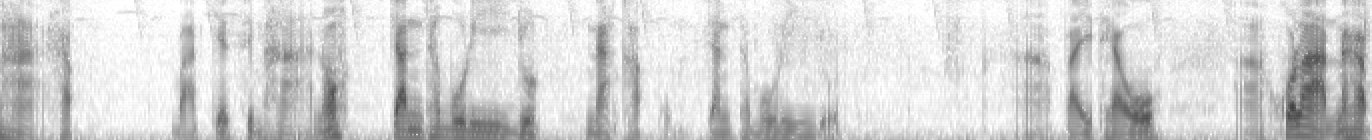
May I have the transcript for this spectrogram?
75ครับ บาท75เนาะจันทบุรีหยุดนะครับผมจันทบุรีหยุดไปแถวโคราชนะครับ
